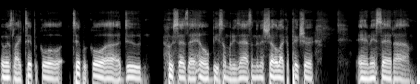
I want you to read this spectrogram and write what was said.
it was like typical typical uh dude who says that he'll beat somebody's ass, and then it showed like a picture, and it said um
